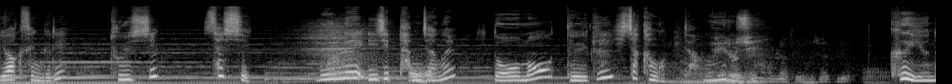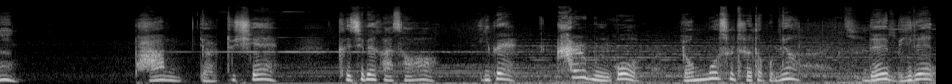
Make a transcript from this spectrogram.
여학생들이 둘씩 셋씩 몰래 이 집 담장을 넘어들기 시작한 겁니다. 왜 이러지? 그 이유는 밤 12시에 그 집에 가서 입에 칼을 물고 연못을 들여다보면 내 미래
